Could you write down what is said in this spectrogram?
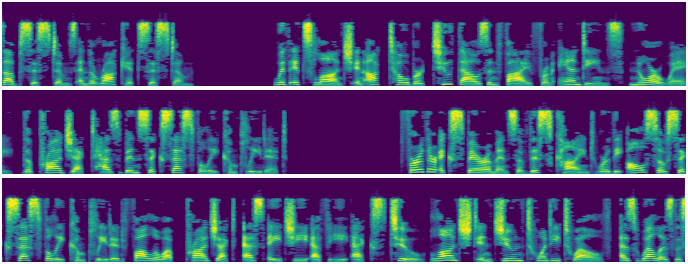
subsystems and the rocket system. With its launch in October 2005 from Andøya, Norway, the project has been successfully completed. Further experiments of this kind were the also successfully completed follow-up project SHEFEX-2 launched in June 2012, as well as the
